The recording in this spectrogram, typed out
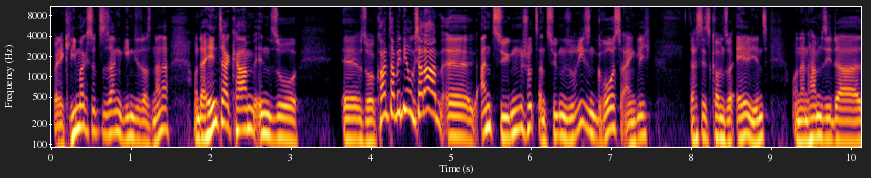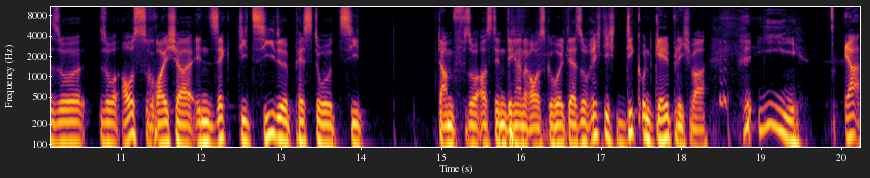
bei der Klimax sozusagen, gingen die so auseinander und dahinter kam in so, äh, so Kontaminierungsalarm-Anzügen, Schutzanzügen, so riesengroß eigentlich, das jetzt kommen so Aliens und dann haben sie da so, so Ausräucher, Insektizide, Pestozid. Dampf so aus den Dingern rausgeholt, der so richtig dick und gelblich war. I. Ja,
